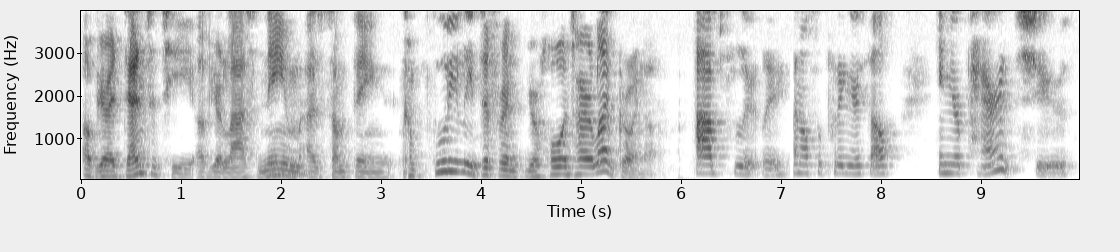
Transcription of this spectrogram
of your identity of your last name Mhm. as something completely different your whole entire life growing up. Absolutely. And also putting yourself in your parents' shoes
